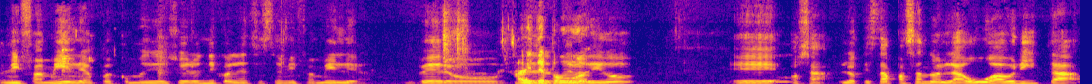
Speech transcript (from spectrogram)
mi familia, pues como digo, soy el único aliancista de mi familia, pero Ahí te pongo- digo, eh, o sea, lo que está pasando en la U ahorita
